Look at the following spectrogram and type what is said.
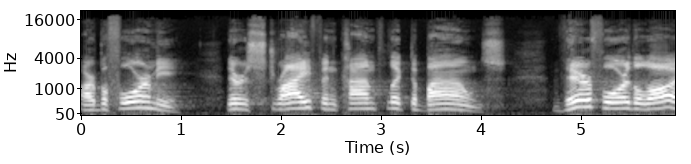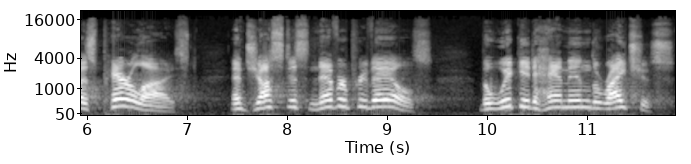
are before me. There is strife and conflict abounds. Therefore, the law is paralyzed, and justice never prevails. The wicked hem in the righteous,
